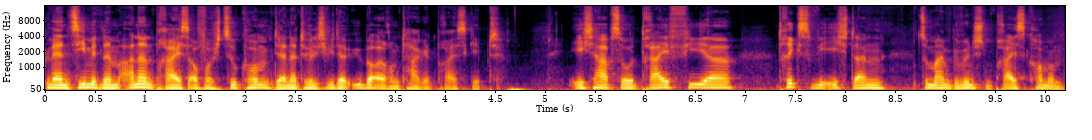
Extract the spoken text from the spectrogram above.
werden sie mit einem anderen Preis auf euch zukommen, der natürlich wieder über eurem Targetpreis gibt. Ich habe so drei, vier Tricks, wie ich dann zu meinem gewünschten Preis komme.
